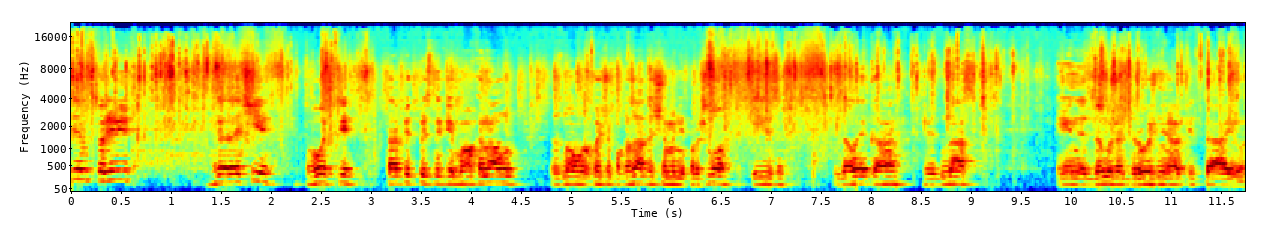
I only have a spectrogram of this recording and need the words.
Всім привіт, глядачі, гості та підписники мого каналу. Знову хочу показати, що мені прийшло із далекого від нас і не дуже дружнього Китаю.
